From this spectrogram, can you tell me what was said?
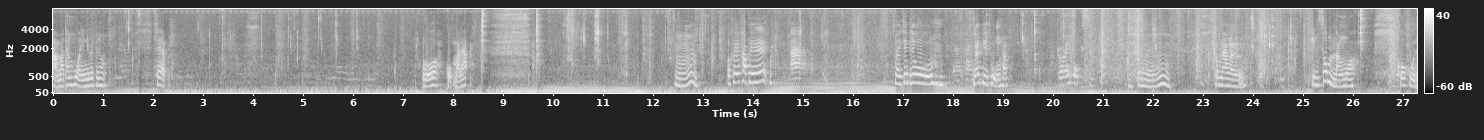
ขามาทั้งหัวอย่างนี้เลยพี่น้องแซ่บโอ้กบมาละอืมโอเคครับพี่อ่าใส่คลิปอยู่ไทยได้กี่ถุงคะร้อยหกสิบอืมกำลังกินส้มหนังมัวโคขุน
